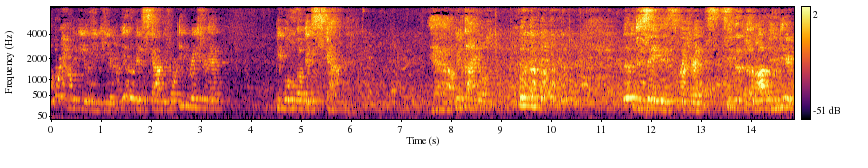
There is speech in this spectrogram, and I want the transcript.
I wonder how many of you here, have you ever been scammed before? Can you raise your hand? People who have been scammed. Yeah, up in Let me just say this, my friends. See that there's a lot of you here.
